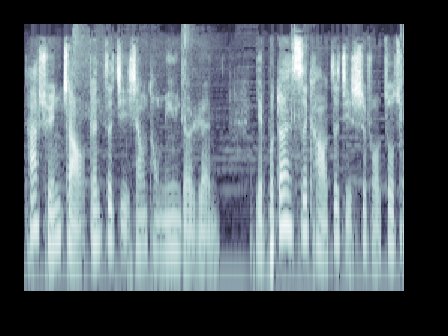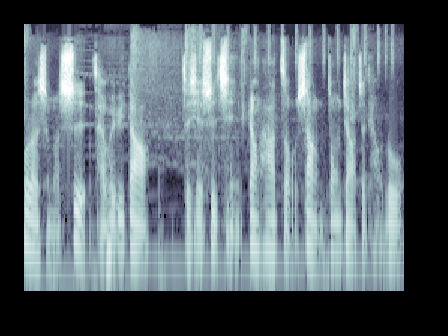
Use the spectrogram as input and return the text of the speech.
他寻找跟自己相同命运的人。也不断思考自己是否做错了什么事，才会遇到这些事情，让他走上宗教这条路。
